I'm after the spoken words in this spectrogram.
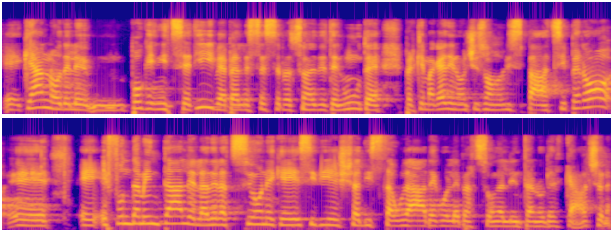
eh, che hanno delle mh, poche iniziative per le stesse persone detenute perché magari non ci sono gli spazi, però è, è, è fondamentale la relazione che si riesce ad instaurare con le persone all'interno del carcere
